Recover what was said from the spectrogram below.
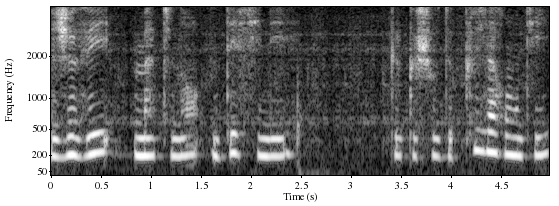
Je vais maintenant dessiner quelque chose de plus arrondi.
